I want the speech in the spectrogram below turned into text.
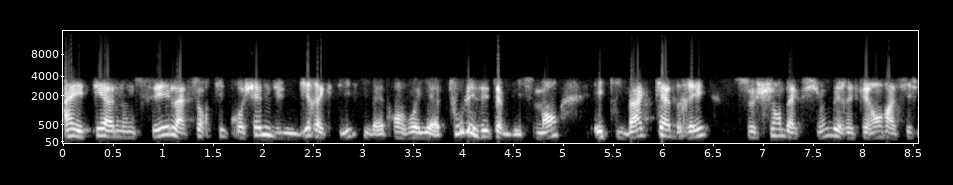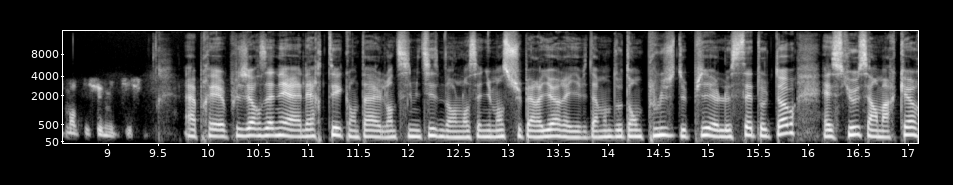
a été annoncée la sortie prochaine d'une directive qui va être envoyée à tous les établissements et qui va cadrer ce champ d'action des référents racisme-antisémitisme. Après plusieurs années à alerter quant à l'antisémitisme dans l'enseignement supérieur et évidemment d'autant plus depuis le 7 octobre, est-ce que c'est un marqueur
